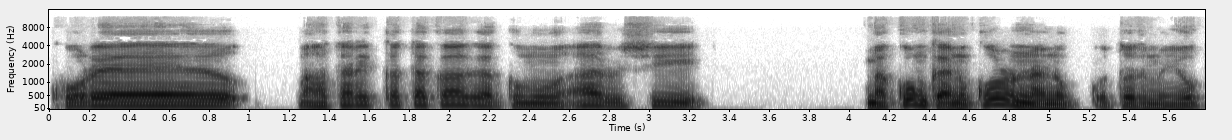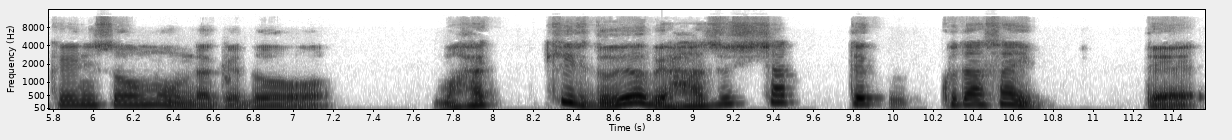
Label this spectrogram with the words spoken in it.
これ、まあ、働き方科学もあるし、まあ、今回のコロナのことでも余計にそう思うんだけど、もうはっきり土曜日外しちゃってくださいって、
